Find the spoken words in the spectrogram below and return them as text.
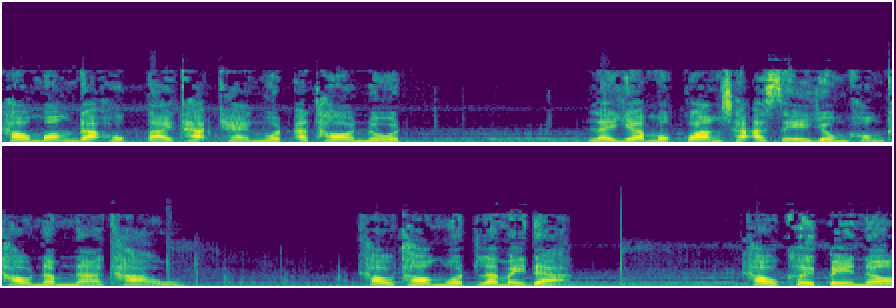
เขามองดะหกตายทะแขงงดอทอนด และยะมกวางชะอาเสยงของเขานำหนาเขา เขาทองงดและไม่ดัก เขาเคยเปนอ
